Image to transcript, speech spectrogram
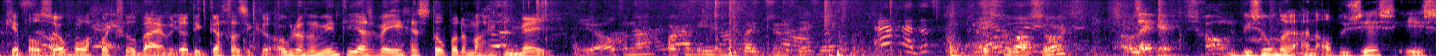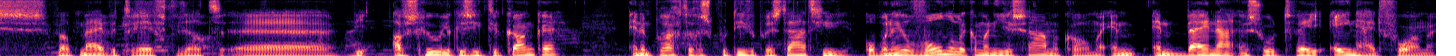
Ik heb al zo belachelijk veel bij me dat ik dacht... als ik er ook nog een winterjas bij in ga stoppen, dan mag ik niet mee. Hier, Altena, pak hem in de twee persoons. Ah, dat Hij is gewassen hoor. Oh, lekker. Schoon. Het bijzondere aan 6 is wat mij betreft dat die afschuwelijke ziekte kanker en een prachtige sportieve prestatie op een heel wonderlijke manier samenkomen. En, en bijna een soort twee-eenheid vormen.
